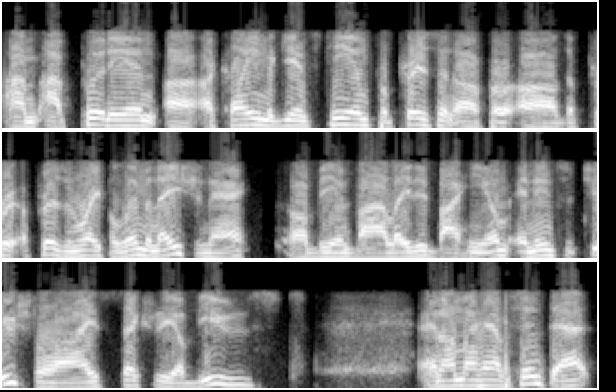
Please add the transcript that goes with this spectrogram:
um, I put in uh, a claim against him for prison uh, for uh, the Pr- Prison Rape Elimination Act uh, being violated by him and institutionalized sexually abused and I'm gonna have sent that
